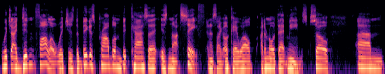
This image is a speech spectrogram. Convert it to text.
which I didn't follow, which is the biggest problem. Bitcasa is not safe, and it's like, okay, well, I don't know what that means. So um,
